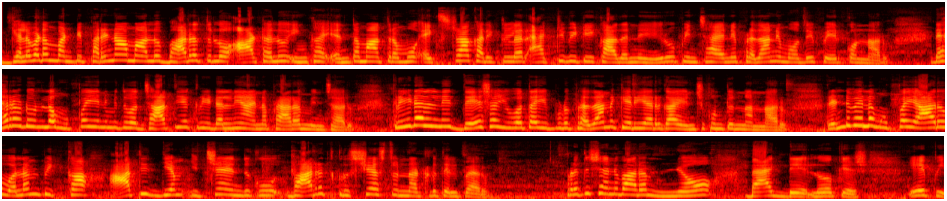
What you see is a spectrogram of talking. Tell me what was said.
గెలవడం వంటి పరిణామాలు భారత్లో ఆటలు ఇంకా ఎంతమాత్రమూ ఎక్స్ట్రా కరిక్యులర్ యాక్టివిటీ కాదని నిరూపించాయని ప్రధాని మోదీ పేర్కొన్నారు. డెహ్రాడూన్లో ముప్పై ఎనిమిదవ జాతీయ క్రీడల్ని ఆయన ప్రారంభించారు. క్రీడల్ని దేశ యువత ఇప్పుడు ప్రధాన కెరియర్గా ఎంచుకుంటుందన్నారు. రెండు వేల ముప్పై ఆరు ఒలింపిక్ ఆతిథ్యం ఇచ్చేందుకు భారత్ కృషి చేస్తున్నట్లు తెలిపారు. ప్రతి శనివారం no bag day Lokesh. AP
